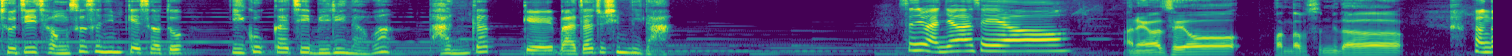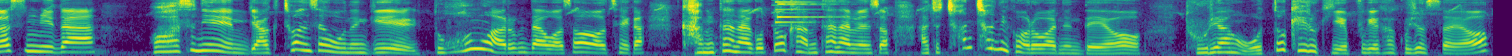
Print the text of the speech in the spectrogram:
주지 정수 스님께서도 이곳까지 미리 나와 반갑게 맞아주십니다. 스님 안녕하세요. 안녕하세요. 반갑습니다. 반갑습니다. 와, 스님, 약천사 오는 길 너무 아름다워서 제가 감탄하고 또 감탄하면서 아주 천천히 걸어왔는데요. 도량 어떻게 이렇게 예쁘게 가꾸셨어요?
